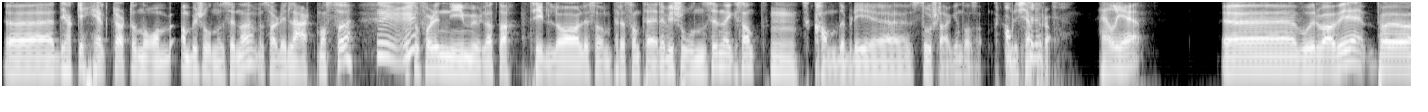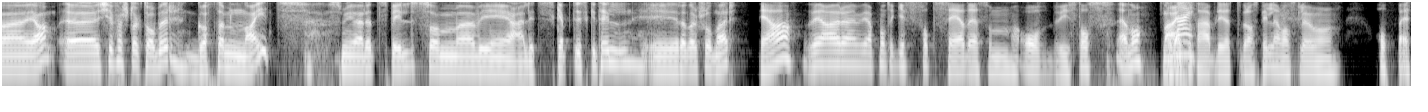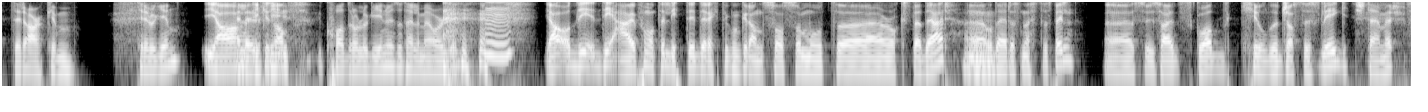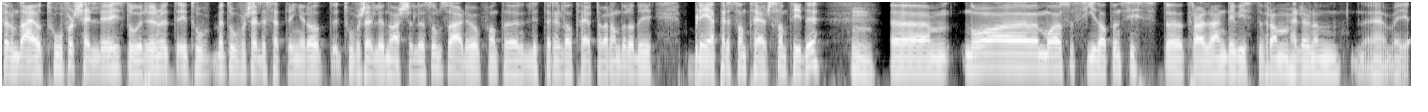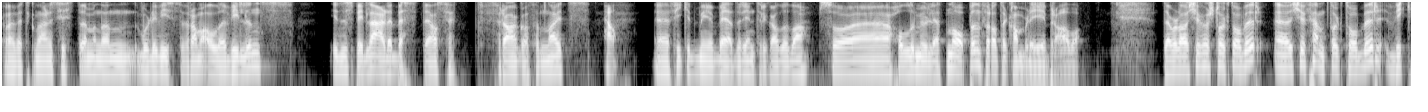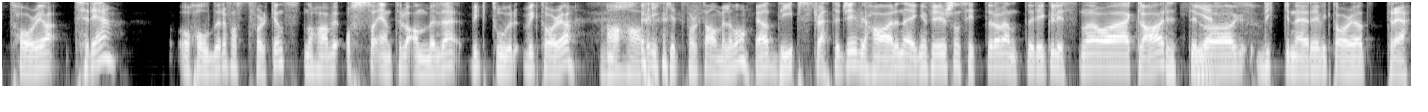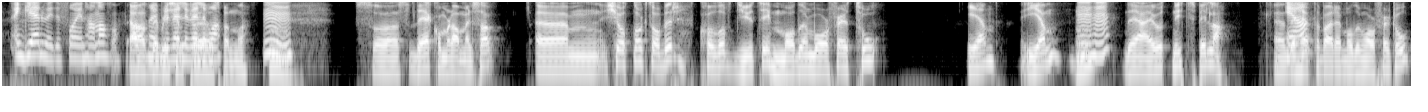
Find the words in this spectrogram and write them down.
øh, De har ikke helt klart å nå ambisjonene sine, men så har de lært masse. Mm. Og så får de en ny mulighet da, til å liksom presentere visjonen sin, ikke sant. Mm. Så kan det bli uh, storslagent, altså. Det kan bli kjempebra. Absolutt. Hell yeah. Uh, hvor var vi? På, ja, uh, 21. oktober, Gotham Nights, som jo er et spill som vi er litt skeptiske til i redaksjonen her. Ja, vi har, vi har på en måte ikke fått se det som har overbevist oss ennå. Nei. At dette her blir et bra spill. Det er vanskelig å hoppe etter Arkham-trilogien. Ja, Eller ikke sant? kvadrologien, hvis du teller med Origin. Mm. Ja, og de, de er jo på en måte litt i direkte konkurranse også mot uh, Rocksteady her, eh, Mm. og deres neste spill. Eh, Suicide Squad, Kill the Justice League. Stemmer. Selv om det er jo to forskjellige historier med, to, med to forskjellige settinger og to forskjellige universer, liksom, så er det jo på en måte litt relatert til hverandre, og de ble presentert samtidig. Mm. Uh, nå må jeg også si at den siste traileren de viste fram, eller den eh, Jeg vet ikke om det er den siste, men den hvor de viste fram alle villains i det spillet, er det beste jeg har sett fra Gotham Nights. Ja. Jeg fikk et mye bedre inntrykk av det da, så jeg holder muligheten åpen for at det kan bli bra, da. Det var da 21. oktober. Eh, 25. oktober, Victoria 3. Og hold dere fast, folkens, nå har vi også en til å anmelde Victor Victoria. Hva har vi ikke folk til å anmelde nå? Ja, Deep Strategy. Vi har en egen fyr som sitter og venter i kulissene og er klar til Yes. å dykke ned i Victoria 3. Jeg gleder meg til å få inn han, altså. Ja, det blir, blir kjempespennende. Mm. Så, så det kommer det anmeldelse av. Um, 28. oktober, Call of Duty Modern Warfare 2. Igjen? Igjen. Mm. Det er jo et nytt spill, da. Eh, Det Ja. heter bare Modern Warfare 2.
